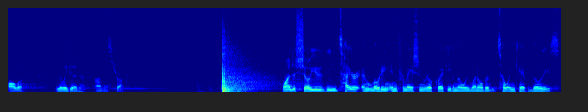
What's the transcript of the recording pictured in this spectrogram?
all look really good on this truck. Wanted to show you the tire and loading information real quick, even though we went over the towing capabilities.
